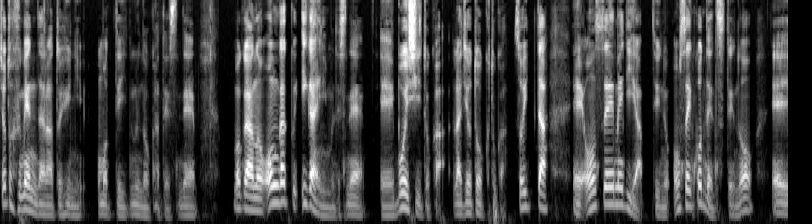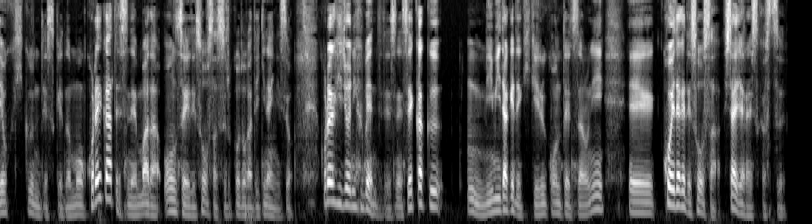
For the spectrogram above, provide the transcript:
ちょっと不便だなというふうに思っているのがですね、僕はあの音楽以外にもですね、えー、ボイシーとかラジオトークとか、そういった、えー、音声メディアっていうの、音声コンテンツっていうのを、えー、よく聞くんですけども、これがですね、まだ音声で操作することができないんですよ。これが非常に不便でですね、せっかくうん、耳だけで聞けるコンテンツなのに、えー、声だけで操作したいじゃないですか、普通。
